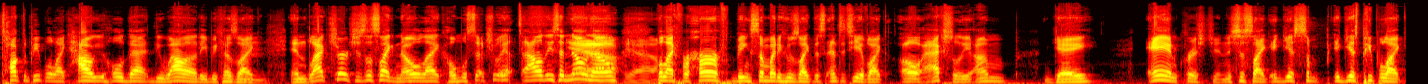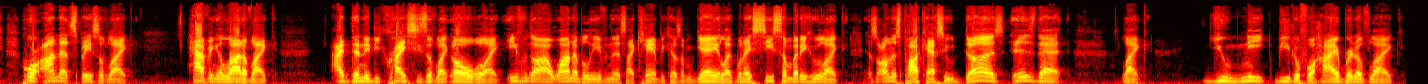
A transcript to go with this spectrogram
talk to people like how you hold that duality because like mm. in black church it's just like no like homosexuality is a no no. Yeah. But like for her being somebody who's like this entity of like, oh, actually I'm gay and Christian. It's just like it gets some it gets people like who are on that space of like having a lot of like identity crises of like, oh, well, like even though I want to believe in this, I can't because I'm gay. Like when I see somebody who like is on this podcast who does is that like unique, beautiful hybrid of like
